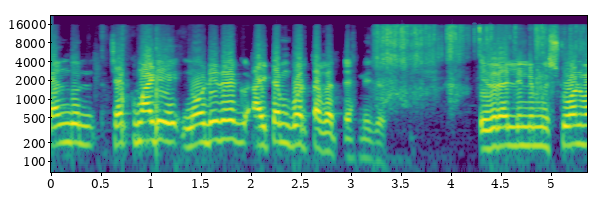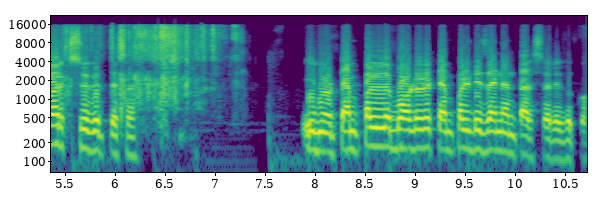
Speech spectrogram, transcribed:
ಬಂದು ಚೆಕ್ ಮಾಡಿ ನೋಡಿದ್ರೆ ಐಟಮ್ ಗೊತ್ತಾಗತ್ತೆ. ನಿಜ. ಇದರಲ್ಲಿ ನಿಮ್ಗೆ ಸ್ಟೋನ್ ವರ್ಕ್ ಸಿಗುತ್ತೆ ಸರ್ ಇದು ಟೆಂಪಲ್ ಬಾರ್ಡರ್ ಟೆಂಪಲ್ ಡಿಸೈನ್ ಅಂತಾರೆ ಸರ್ ಇದಕ್ಕೂ.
